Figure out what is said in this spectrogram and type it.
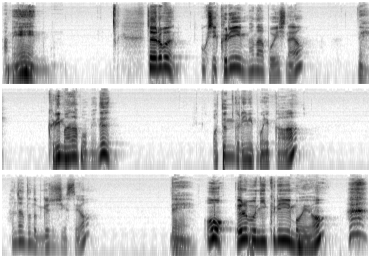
아멘 자 여러분 혹시 그림 하나 보이시나요? 네 그림 하나 보면은 어떤 그림이 보일까? 한 장 더 넘겨주시겠어요? 네. 어, 여러분 이 그림이 뭐예요? 헉!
